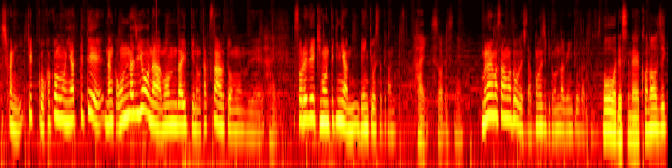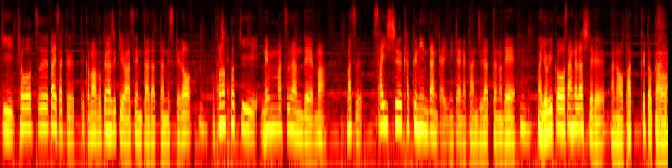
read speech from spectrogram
確かに結構過去問やっててなんか同じような問題っていうのもたくさんあると思うのではい。それで基本的には勉強したって感じですか？はいそうですね。村山さんはどうでした？この時期どんな勉強されてました？そうですね。この時期共通対策っていうかまあ僕の時期はセンターだったんですけどこの確か時年末なんでまあまず最終確認段階みたいな感じだったので、うん。まあ、予備校さんが出してるあのパックとかを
